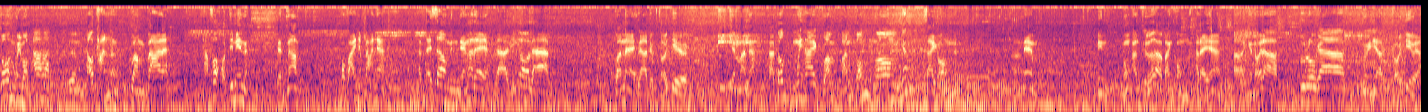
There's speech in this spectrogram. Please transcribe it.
số 11A đường Cao Thắng, quận 3 này Thành phố Hồ Chí Minh, Việt Nam. Không phải Nhật Bản nha. Tại sao mình đến ở đây? Là lý do là quán này là được giới thiệu trên mạng á. Là top 12 quán bánh phóng ngon nhất Sài Gòn à, nên mình muốn ăn thử à, bánh phóng ở đây nha. À, nghe nói là Kuroga người nhà giới thiệu à?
